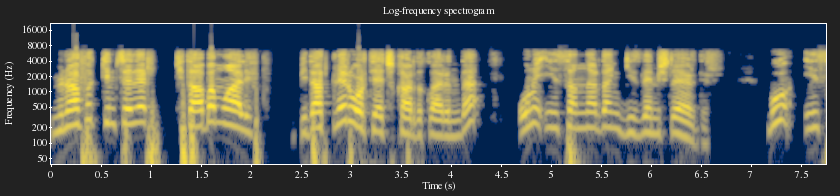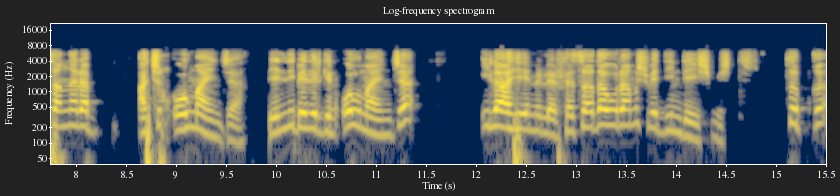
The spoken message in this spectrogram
Münafık kimseler kitaba muhalif bidatler ortaya çıkardıklarında onu insanlardan gizlemişlerdir. Bu insanlara açık olmayınca, belli belirgin olmayınca ilahi emirler fesada uğramış ve din değişmiştir. Tıpkı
